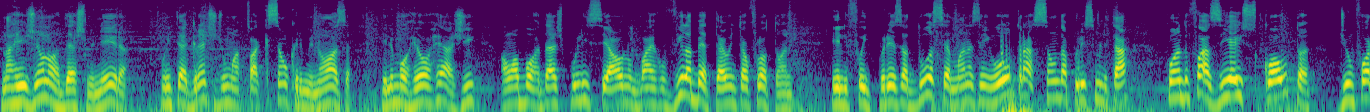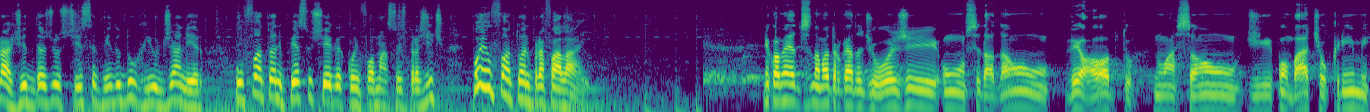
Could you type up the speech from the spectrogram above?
Na região Nordeste Mineira, um integrante de uma facção criminosa, ele morreu ao reagir a uma abordagem policial no bairro Vila Betel, em Teoflotone. Ele foi preso há duas semanas em outra ação da Polícia Militar, quando fazia a escolta de um foragido da justiça vindo do Rio de Janeiro. O Fantoni Peço chega com informações para a gente. Põe o Fantoni para falar aí. Nicomedes, na madrugada de hoje, um cidadão veio a óbito numa ação de combate ao crime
